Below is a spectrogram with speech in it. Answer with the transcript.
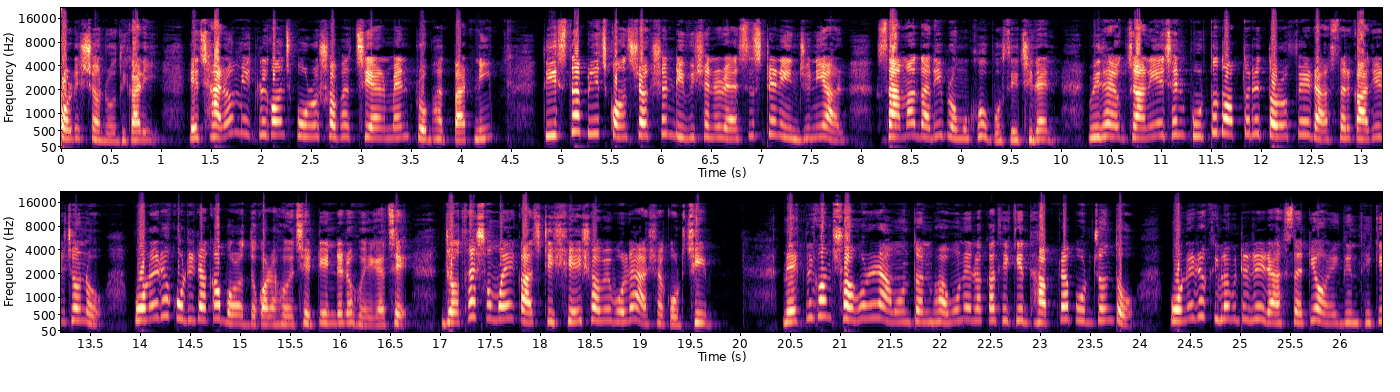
পরেশচন্দ্র অধিকারী। এছাড়াও মেকলিগঞ্জ পৌরসভার chairman Prabhat Patni, Teesta bridge construction ডিভিশনের অ্যাসিস্ট্যান্ট ইঞ্জিনিয়ার সামাদ আলী প্রমুখ উপস্থিত ছিলেন। বিধায়ক জানিয়েছেন, পূর্ত দপ্তরের তরফে রাস্তার কাজের জন্য পনেরো কোটি টাকা বরাদ্দ করা হয়েছে, টেন্ডারও হয়ে গেছে। যথাসময়ে কাজটি শেষ হবে বলে আশা করছি। মেকলিগঞ্জ শহরের আমন্ত্রণ ভবন এলাকা থেকে ধাপড়া পর্যন্ত পনেরো কিলোমিটারের রাস্তাটি অনেকদিন থেকে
